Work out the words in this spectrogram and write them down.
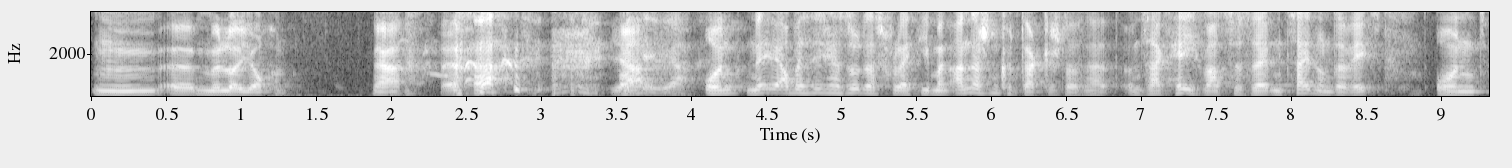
mm, Müller-Jochen. Ja. ja. Okay, ja. Und nee, aber es ist ja so, dass vielleicht jemand anders einen Kontakt geschlossen hat und sagt, hey, ich war zur selben Zeit unterwegs und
